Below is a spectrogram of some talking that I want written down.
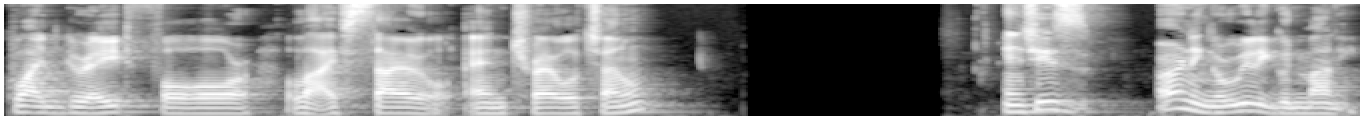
quite great for lifestyle and travel channel. And she's earning really good money.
